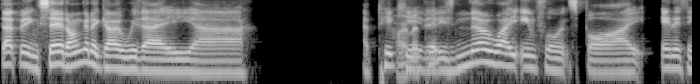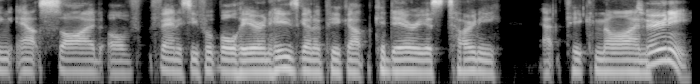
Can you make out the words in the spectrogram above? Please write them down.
that being said, I'm going to go with a uh, a pick Homer here that pick? is no way influenced by anything outside of fantasy football here, and he's going to pick up Kadarius Toney at pick nine. Tooney.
